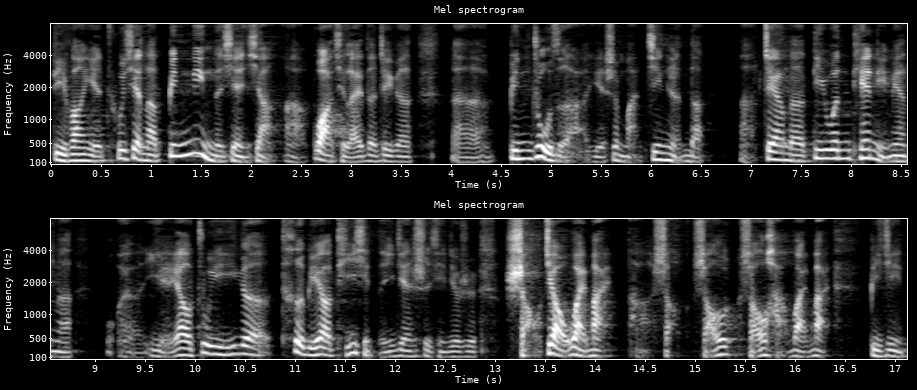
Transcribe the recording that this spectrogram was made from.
地方也出现了冰令的现象啊，挂起来的这个呃冰柱子啊，也是蛮惊人的啊。这样的低温天里面呢，呃，也要注意一个特别要提醒的一件事情，就是少叫外卖啊，少少少喊外卖。毕竟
